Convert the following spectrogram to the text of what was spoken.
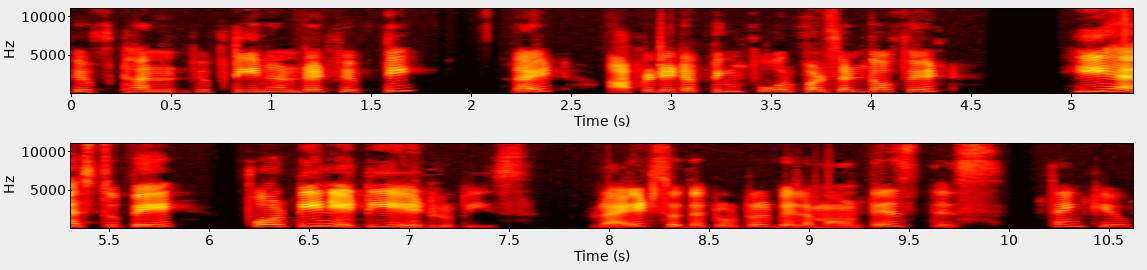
1550 right? After deducting 4% of it he has to pay 1488 rupees right? So the total bill amount is this. Thank you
